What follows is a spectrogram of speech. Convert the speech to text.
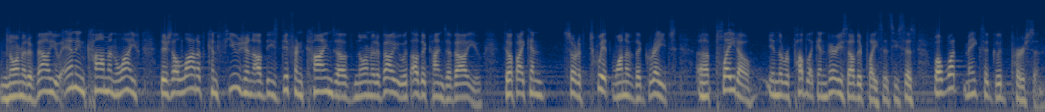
normative value and in common life, there's a lot of confusion of these different kinds of normative value with other kinds of value. So, if I can sort of twit one of the greats, uh, Plato in the Republic and various other places, he says, Well, what makes a good person?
